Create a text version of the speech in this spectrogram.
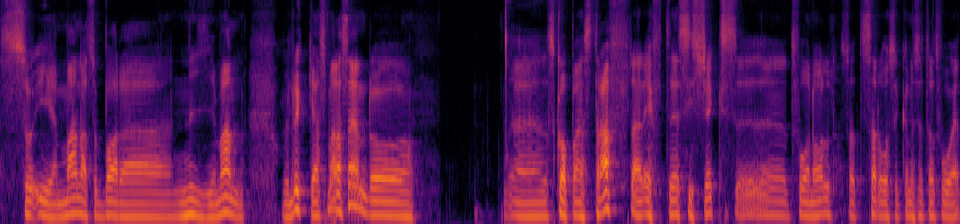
så är man alltså bara nio man. Och då lyckas man alltså ändå eh, skapa en straff där efter Zizeks eh, 2-0 så att Sarosi kunde sätta 2-1.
